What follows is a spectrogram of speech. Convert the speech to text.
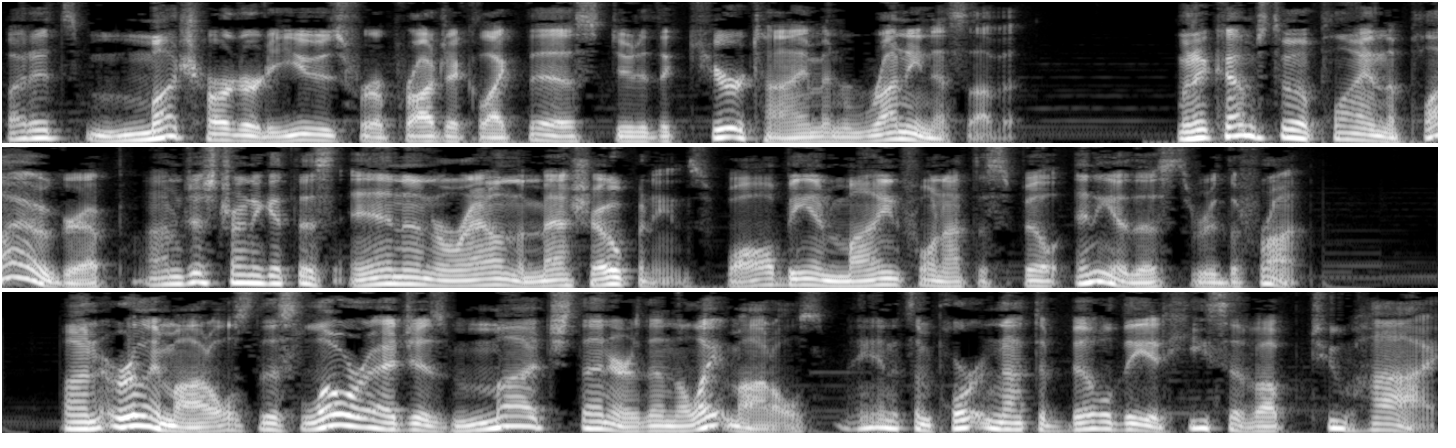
but it's much harder to use for a project like this due to the cure time and runniness of it. When it comes to applying the plyo grip, I'm just trying to get this in and around the mesh openings while being mindful not to spill any of this through the front. On early models, this lower edge is much thinner than the late models, and it's important not to build the adhesive up too high.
